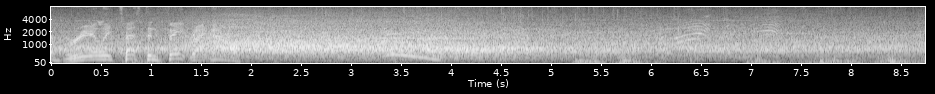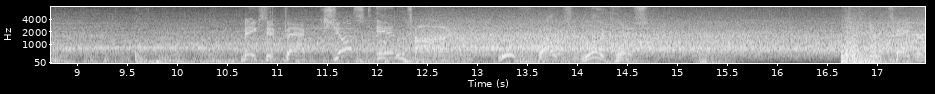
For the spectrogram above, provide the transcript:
Really testing fate right now. Makes it back just in time. Whew, that was really close. Undertaker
